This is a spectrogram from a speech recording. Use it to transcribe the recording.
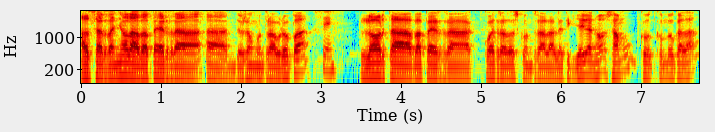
el Cerdanyola va perdre eh, 2-1 contra l'Europa, Sí. l'Horta va perdre 4-2 contra l'Atlètic Lleida, no, Samu? Com, com veu quedar?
